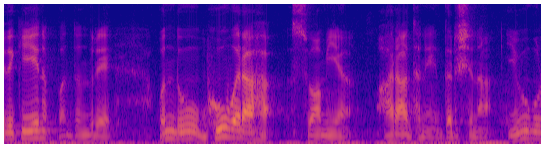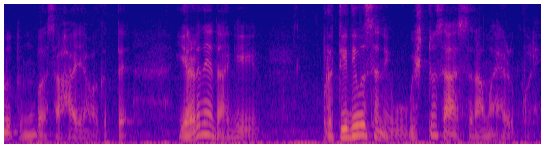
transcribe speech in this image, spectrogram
ಇದಕ್ಕೆ ಏನಪ್ಪ ಅಂತಂದರೆ, ಒಂದು ಭೂವರಾಹ ಸ್ವಾಮಿಯ ಆರಾಧನೆ, ದರ್ಶನ, ಇವುಗಳು ತುಂಬ ಸಹಾಯವಾಗುತ್ತೆ. ಎರಡನೇದಾಗಿ, ಪ್ರತಿ ದಿವಸ ನೀವು ವಿಷ್ಣು ಸಹಸ್ರನಾಮ ಹೇಳ್ಕೊಳ್ಳಿ.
